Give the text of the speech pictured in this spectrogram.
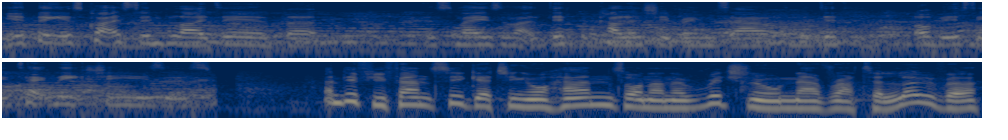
you think it's quite a simple idea, but it's amazing like the different colours she brings out and the different, obviously, techniques she uses. And if you fancy getting your hands on an original Navratilova,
